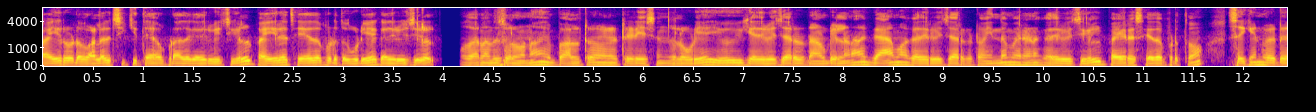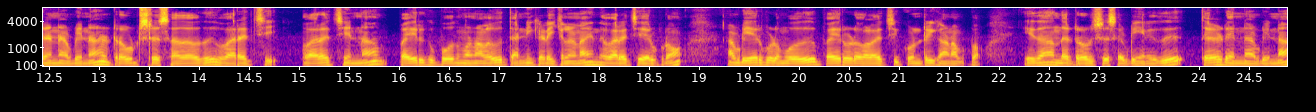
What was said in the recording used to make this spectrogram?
பயிரோட வளர்ச்சிக்கு தேவைப்படாத கதிர்வீச்சுகள் பயிரை சேதப்படுத்தக்கூடிய கதிர்வீச்சுகள். உதாரணத்துக்கு சொல்லணும்னா இப்போ அல்ட்ராவயலட் ரேடியேஷன் சொல்லக்கூடிய யூவி கதிர்வீச்சாக இருக்கட்டும் அப்படி இல்லைனா கேமா கதிர்வீச்சாக இருக்கட்டும் இந்த மாதிரியான கதிர்வீச்சுகள் பயிரை சேதப்படுத்தும். செகண்ட் ஃபேக்டர் என்ன அப்படின்னா ட்ரவுட் ஸ்ட்ரெஸ் அதாவது வறட்சி. வறட்சின்னா பயிருக்கு போதுமான அளவு தண்ணி கிடைக்கலனா இந்த வறட்சி ஏற்படும். அப்படி ஏற்படும் போது பயிரோட வளர்ச்சி கொன்றி காணப்படும் இதுதான் அந்த ட்ரவுட் ஸ்ட்ரெஸ் அப்படிங்கிறது. தேர்ட் என்ன அப்படின்னா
